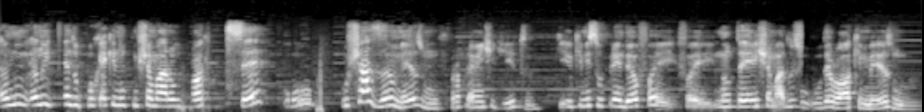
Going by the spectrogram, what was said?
Eu não, eu não entendo por que, que não chamaram o Brock pra ser o, o Shazam mesmo, propriamente dito. Que, o que me surpreendeu foi, foi não ter chamado o The Rock mesmo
